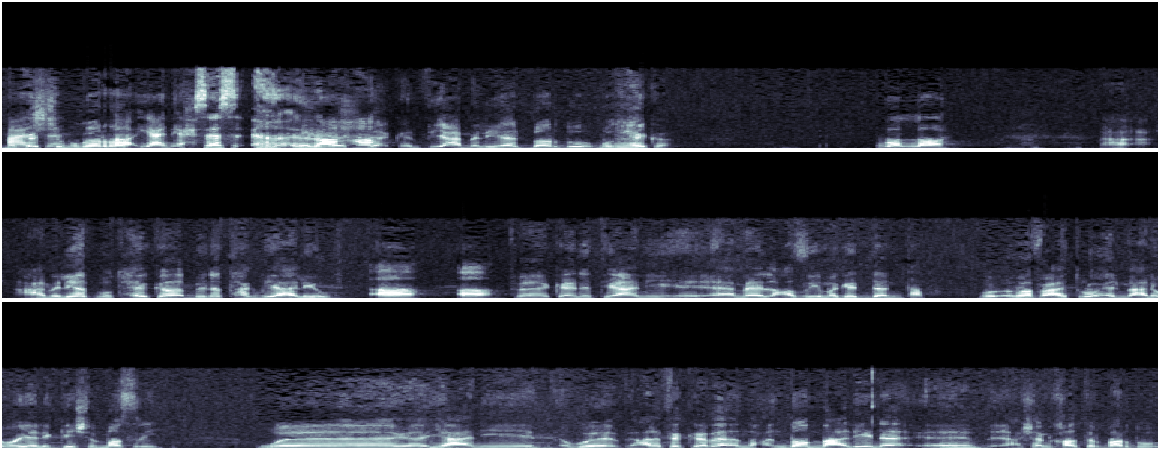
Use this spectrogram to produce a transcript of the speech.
ما كانتش مجرد آه يعني إحساس الراحة. لا كان في عمليات برضو مضحكة. والله. عمليات مضحكة بنضحك بيها عليهم. آه آه. فكانت يعني آه، أعمال عظيمة جدا. طبعا. رفعت روح المعنوية للجيش المصري. ويعني وعلى فكرة بقى انضم علينا آه، عشان خاطر برضو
